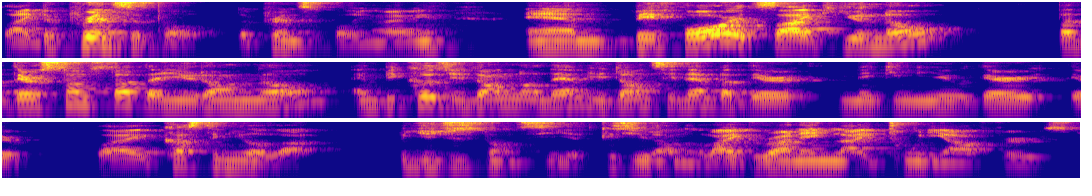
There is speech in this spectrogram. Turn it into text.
like the principle the principle you know what i mean? And before it's like you know but there's some stuff that you don't know and because you don't know them you don't see them but they're making you they're they're like costing you a lot but you just don't see it because you don't know like running like 20 offers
